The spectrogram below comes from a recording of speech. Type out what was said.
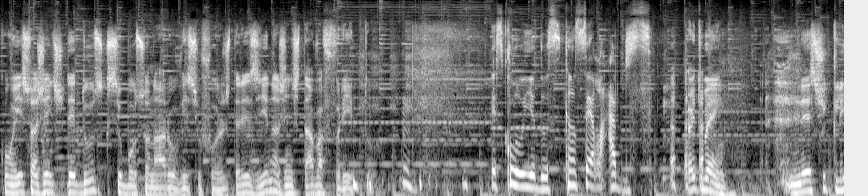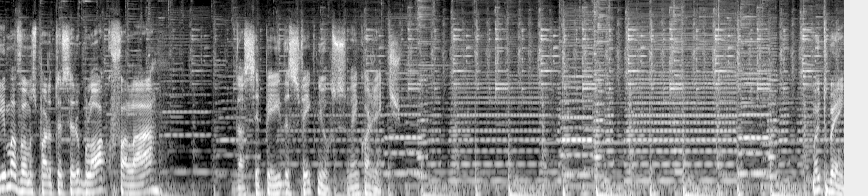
Com isso, a gente deduz que se o Bolsonaro ouvisse o foro de Teresina, a gente estava frito. Excluídos, cancelados. Muito bem. Neste clima, vamos para o terceiro bloco falar da CPI das fake news. Vem com a gente. Muito bem.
